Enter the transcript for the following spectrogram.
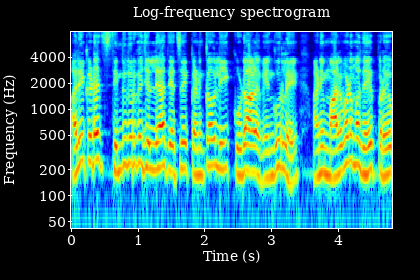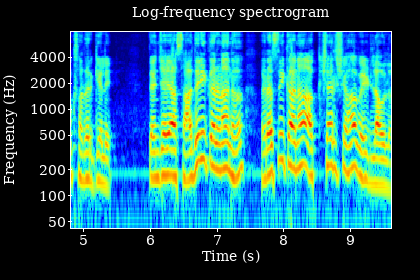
अलीकडेच सिंधुदुर्ग जिल्ह्यात याचे कणकवली कुडाळ वेंगुर्ले आणि मालवणमध्ये प्रयोग सादर केले. त्यांच्या या सादरीकरणानं रसिकांना अक्षरशः वेड लावलं.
